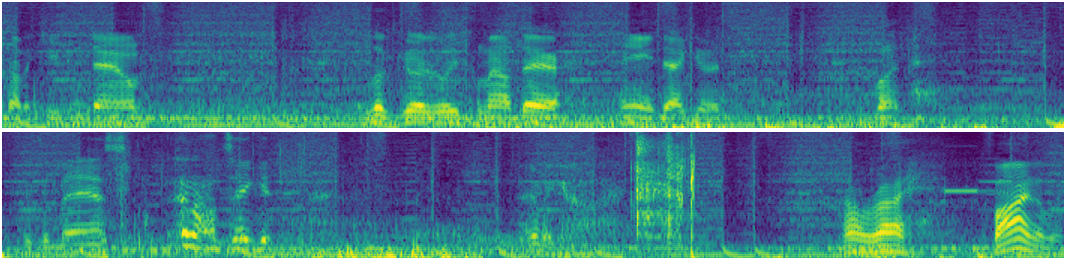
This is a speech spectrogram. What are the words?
Try to keep him down. It looked good, at least from out there. He ain't that good. But it's a bass, and I'll take it. There we go. All right, finally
